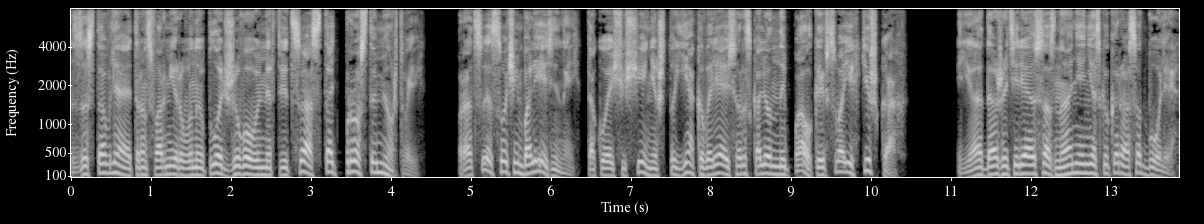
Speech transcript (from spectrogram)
заставляя трансформированную плоть живого мертвеца стать просто мертвой. Процесс очень болезненный, такое ощущение, что я ковыряюсь раскаленной палкой в своих кишках. Я даже теряю сознание несколько раз от боли,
